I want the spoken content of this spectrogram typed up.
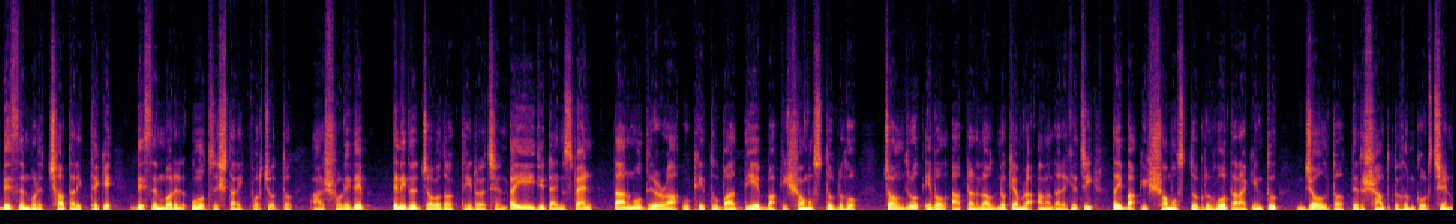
ডিসেম্বরের ছ তারিখ থেকে ডিসেম্বরের উনত্রিশ তারিখ পর্যন্ত। আর শনিদেব, তিনি তো জলদত্তেই রয়েছেন। তাই এই যে টাইম স্প্যান তার মধ্যে রাহু, কেতু বাদ দিয়ে বাকি সমস্ত গ্রহ, চন্দ্র এবং আপনার লগ্নকে আমরা আলাদা রেখেছি। তাই বাকি সমস্ত গ্রহ তারা কিন্তু জল তত্ত্বের স্বাদ গ্রহণ করছেন।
